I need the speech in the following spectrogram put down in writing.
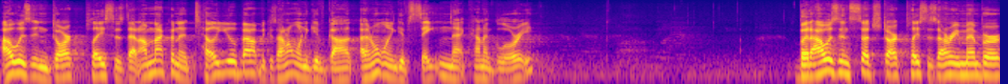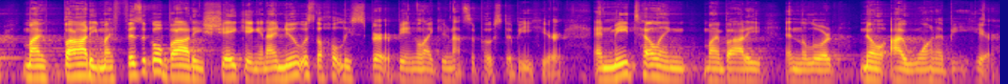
I was in dark places that I'm not going to tell you about because I don't want to give God, I don't want to give Satan that kind of glory. But I was in such dark places. I remember my body, my physical body shaking, and I knew it was the Holy Spirit being like, You're not supposed to be here. And me telling my body and the Lord, No, I want to be here.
